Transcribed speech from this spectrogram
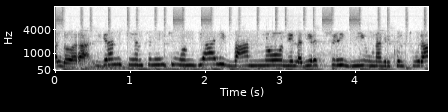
Allora, i grandi finanziamenti mondiali vanno nella direzione di un'agricoltura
